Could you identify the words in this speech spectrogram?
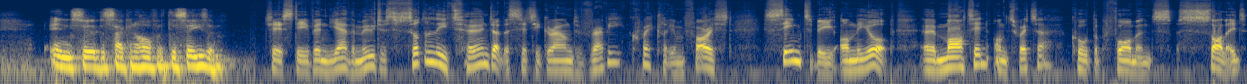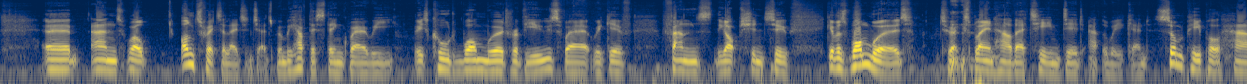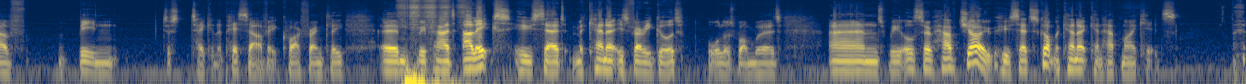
into the second half of the season. Cheers, Stephen. Yeah, the mood has suddenly turned at the City ground very quickly, and Forest seem to be on the up. Uh, Martin on Twitter called the performance solid, uh, and well, on Twitter, ladies and gentlemen, we have this thing where we it's called one word reviews, where we give fans the option to give us one word to explain how their team did at the weekend. Some people have been just taking the piss out of it, quite frankly. Um, we've had Alex, who said McKenna is very good, all as one word. And we also have Joe, who said Scott McKenna can have my kids.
